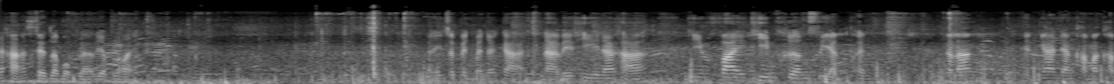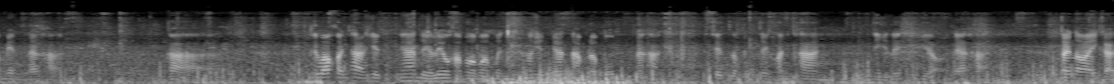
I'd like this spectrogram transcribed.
นะคะ เสร็จระบบแล้วเรียบร้อย อันนี้จะเป็นบรรยากาศหน้าเวทีนะคะ ทีมไฟทีมเครื่องเสียงเพิ่นกำลังเห็นงานอยังคามาคาเมนนะคะกา ถือว่าค่อนข้างเฮ็ดงานได้เร็วครับเพราะว่ามันเขาเฮ็ดงานตามระบบนะคะเซ็ตระบบได้ค่อนข้างดีเลยทีเดียวนะคะจักหน่อยกับ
